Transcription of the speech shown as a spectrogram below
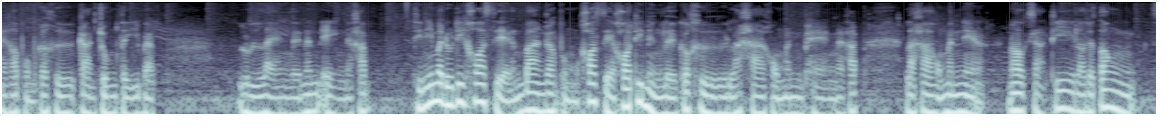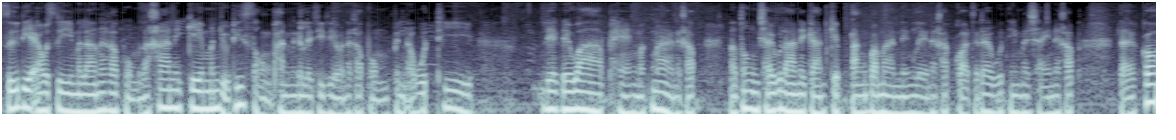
นะครับ ผมก็คือการโจมตีแบบรุนแรงเลยนั่นเองนะครับ ทีนี้มาดูที่ข้อเสียกันบ้างครับผมข้อเสียข้อที่หนึ่งเลยก็คือราคาของมันแพงนะครับ ราคาของมันเนี่ยนอกจากที่เราจะต้องซื้อ DLC มาแล้วนะครับ ผมราคาในเกมมันอยู่ที่ 2,000 กันเลยทีเดียวนะครับ ผมเป็นอาวุธที่เรียกได้ว่าแพงมากๆนะครับ เราต้องใช้เวลาในการเก็บตังค์ประมาณนึงเลยนะครับ กว่าจะได้อาวุธนี้มาใช้นะครับ แต่ก็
